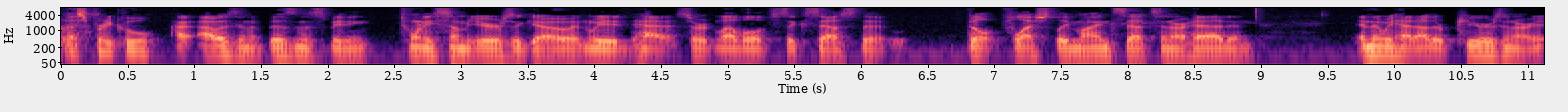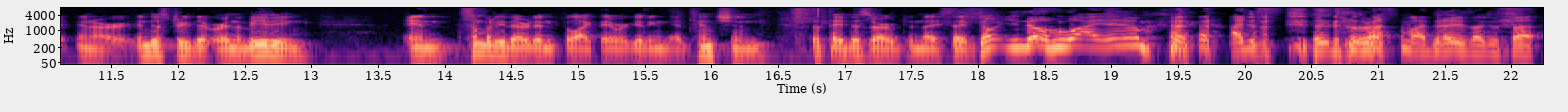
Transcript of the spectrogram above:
that's pretty cool. I, I was in a business meeting twenty some years ago, and we had had a certain level of success that built fleshly mindsets in our head, and and then we had other peers in our in our industry that were in the meeting, and somebody there didn't feel like they were getting the attention that they deserved, and they say, "Don't you know who I am?" I just for the rest of my days, I just thought,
